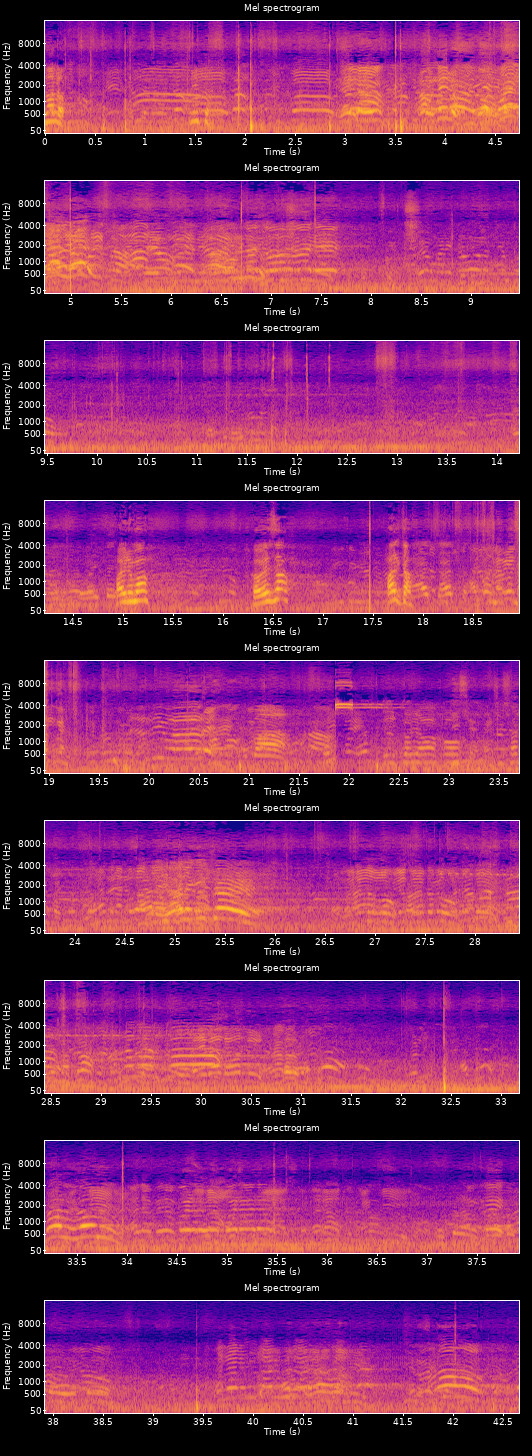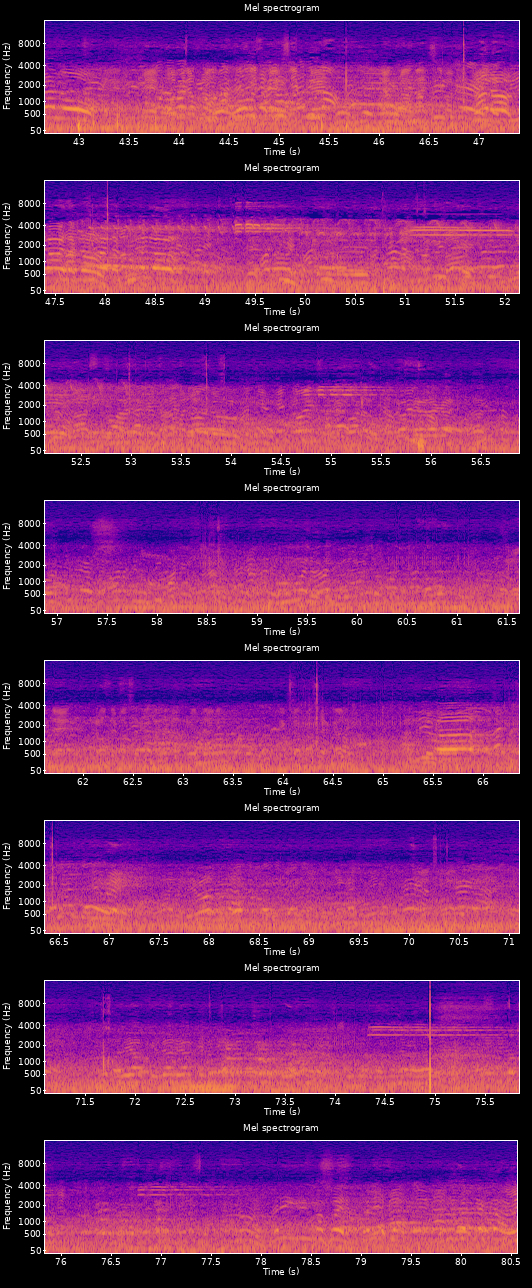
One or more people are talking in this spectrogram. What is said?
Dale, viejo, dale. Eh, Ángel, te va atrás, amigo. Jairo, vos. ¡Atrás, Conde! ¿Dónde? ¿No sabés? ¿Ya lo sabés, señor? ¿Ya lo sabés? Solo.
